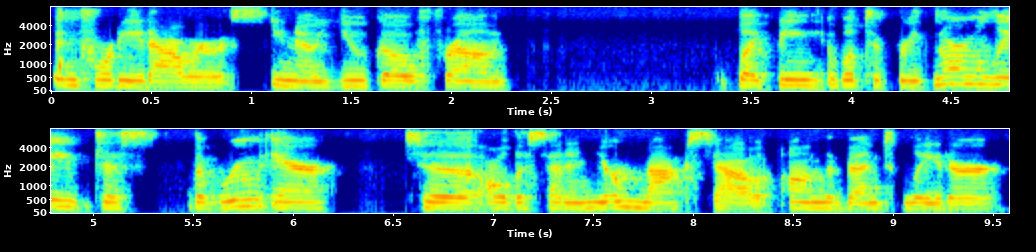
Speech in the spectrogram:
in 48 hours, you know, you go from like being able to breathe normally, just the room air to all of a sudden you're maxed out on the ventilator.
